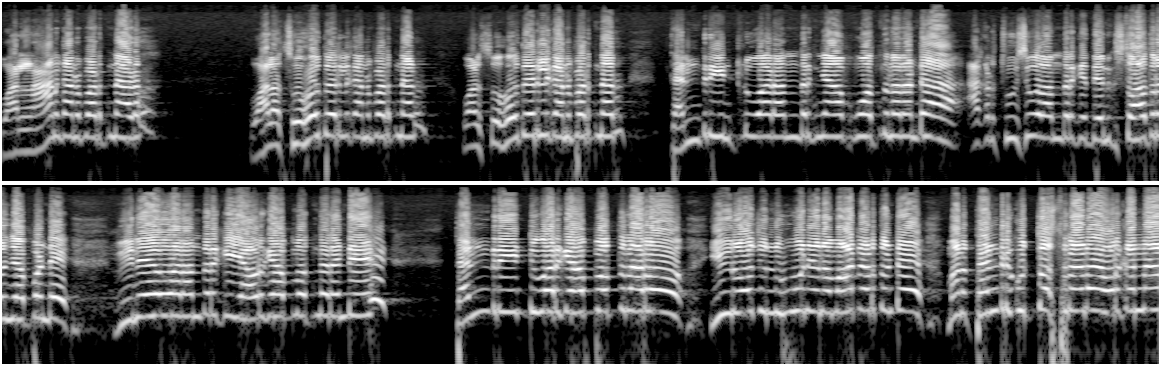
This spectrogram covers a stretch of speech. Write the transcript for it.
వాళ్ళ నాన్న కనపడుతున్నాడు వాళ్ళ సహోదరులు కనపడుతున్నారు వాళ్ళ సహోదరులు కనపడుతున్నారు తండ్రి ఇంట్లో వారందరూ జ్ఞాపకం వస్తున్నారంట. అక్కడ చూసే వాళ్ళందరికీ దేనికి స్తోత్రం చెప్పండి. వినేవారందరికీ ఎవరు జ్ఞాపకం వస్తున్నారండి? తండ్రి ఇంటి వరకు ఆపోతున్నారు ఈరోజు నువ్వు నేను మాట్లాడుతుంటే మన తండ్రి గుర్తొస్తున్నాడా ఎవరికన్నా?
